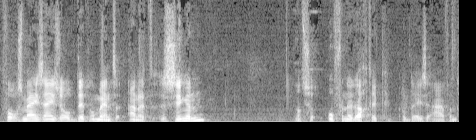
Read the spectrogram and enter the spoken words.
Volgens mij zijn ze op dit moment aan het zingen. Want ze oefenen, dacht ik, op deze avond.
